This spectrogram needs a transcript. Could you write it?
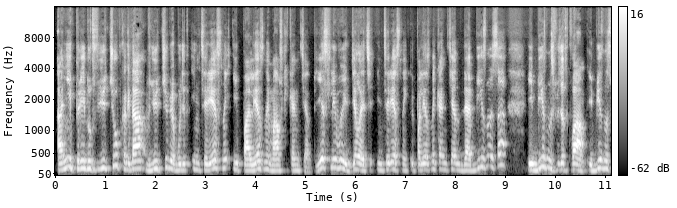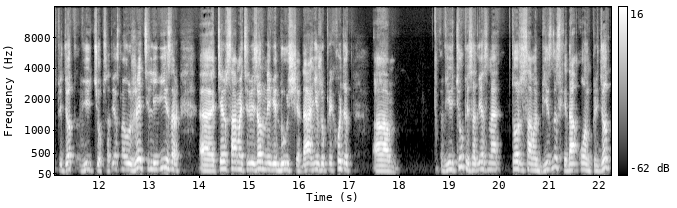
они придут в YouTube, когда в YouTube будет интересный и полезный мамский контент. Если вы делаете интересный и полезный контент для бизнеса, и бизнес придет к вам, и бизнес придет в YouTube. Соответственно, уже телевизор, э, те же самые телевизионные ведущие, да, они уже приходят э, в YouTube, и, соответственно, тот же самый бизнес, когда он придет,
